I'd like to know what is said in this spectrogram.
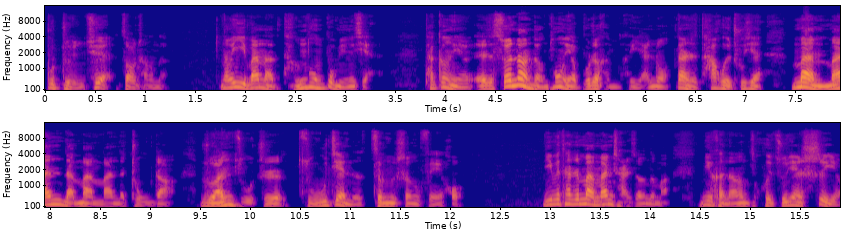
不准确造成的。那么一般呢，疼痛不明显，它更也呃酸胀等痛也不是很很严重，但是它会出现慢慢的、慢慢的肿胀，软组织逐渐的增生肥厚。因为它是慢慢产生的嘛，你可能会逐渐适应，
